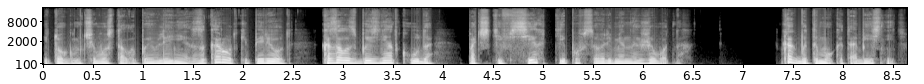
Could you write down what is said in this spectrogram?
итогом чего стало появление за короткий период, казалось бы, из ниоткуда — почти всех типов современных животных. Как бы ты мог это объяснить?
